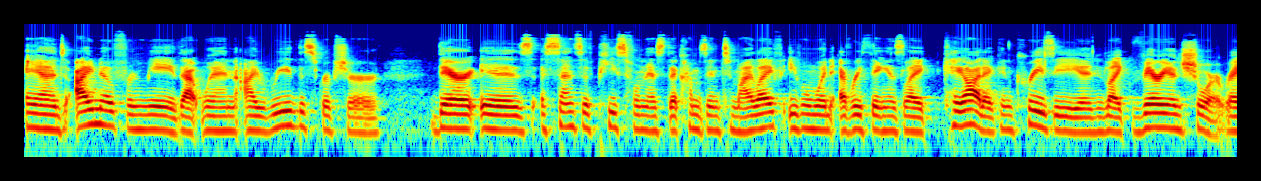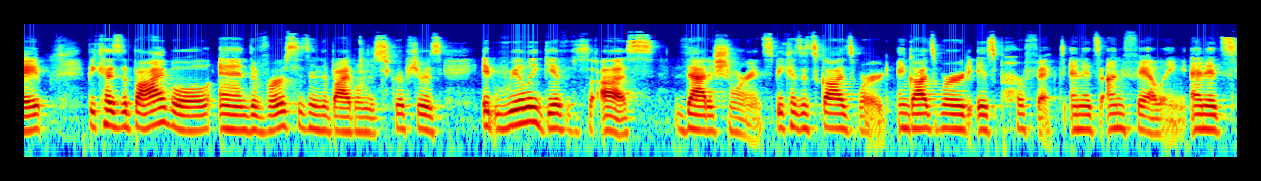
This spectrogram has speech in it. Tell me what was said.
And I know for me that when I read the scripture, there is a sense of peacefulness that comes into my life, even when everything is like chaotic and crazy and like very unsure, right? Because the Bible and the verses in the Bible and the scriptures, it really gives us that assurance because it's God's word and God's word is perfect and it's unfailing and it's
